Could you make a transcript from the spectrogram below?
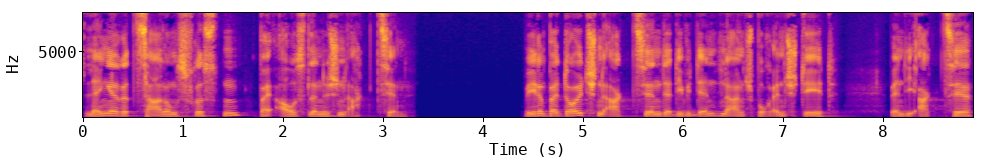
längere Zahlungsfristen bei ausländischen Aktien. Während bei deutschen Aktien der Dividendenanspruch entsteht, wenn die Aktie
